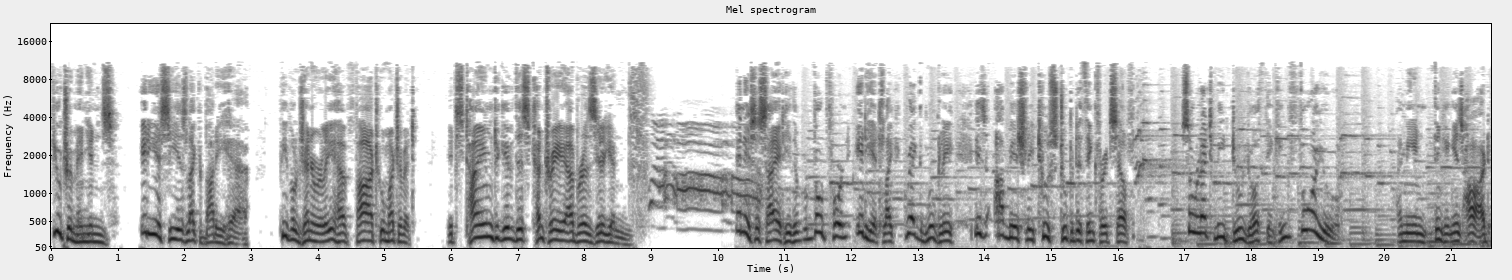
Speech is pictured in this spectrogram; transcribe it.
Future minions, idiocy is like body hair. People generally have far too much of it. It's time to give this country a Brazilian. Any society that would vote for an idiot like Greg Moogly is obviously too stupid to think for itself. So let me do your thinking for you. I mean, thinking is hard.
